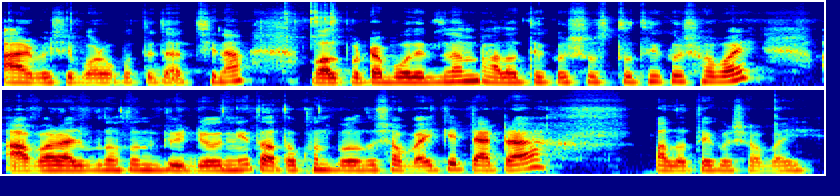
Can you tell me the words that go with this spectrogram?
আর বেশি বড় করতে যাচ্ছি না। গল্পটা বলে দিলাম। ভালো থেকো, সুস্থ থেকো সবাই। আবার আসব নতুন ভিডিও নিয়ে। ততক্ষণ পর্যন্ত সবাইকে টাটা। ভালো থেকো সবাই।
